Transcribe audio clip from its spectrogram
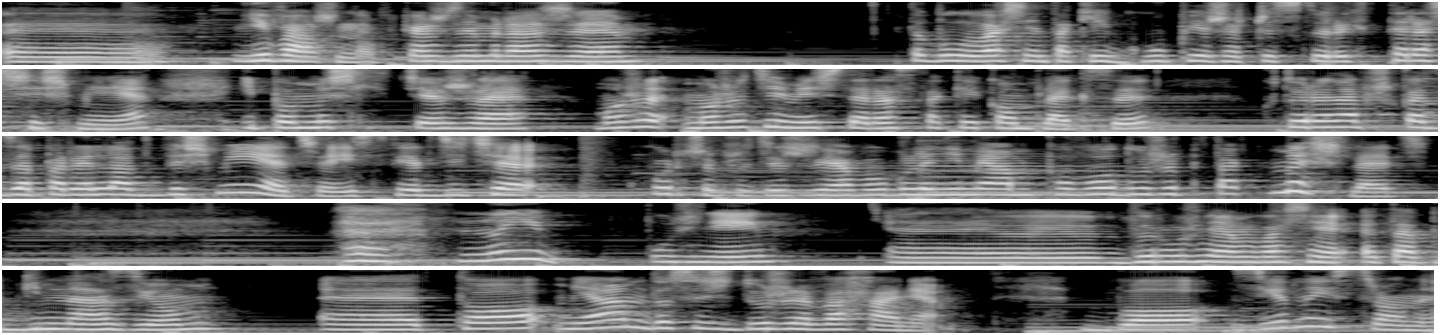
E, nieważne, w każdym razie to były właśnie takie głupie rzeczy, z których teraz się śmieję i pomyślcie, że może, możecie mieć teraz takie kompleksy, które na przykład za parę lat wyśmiejecie i stwierdzicie, kurczę, przecież ja w ogóle nie miałam powodu, żeby tak myśleć. No i później e, wyróżniam właśnie etap gimnazjum, e, to miałam dosyć duże wahania. Bo z jednej strony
